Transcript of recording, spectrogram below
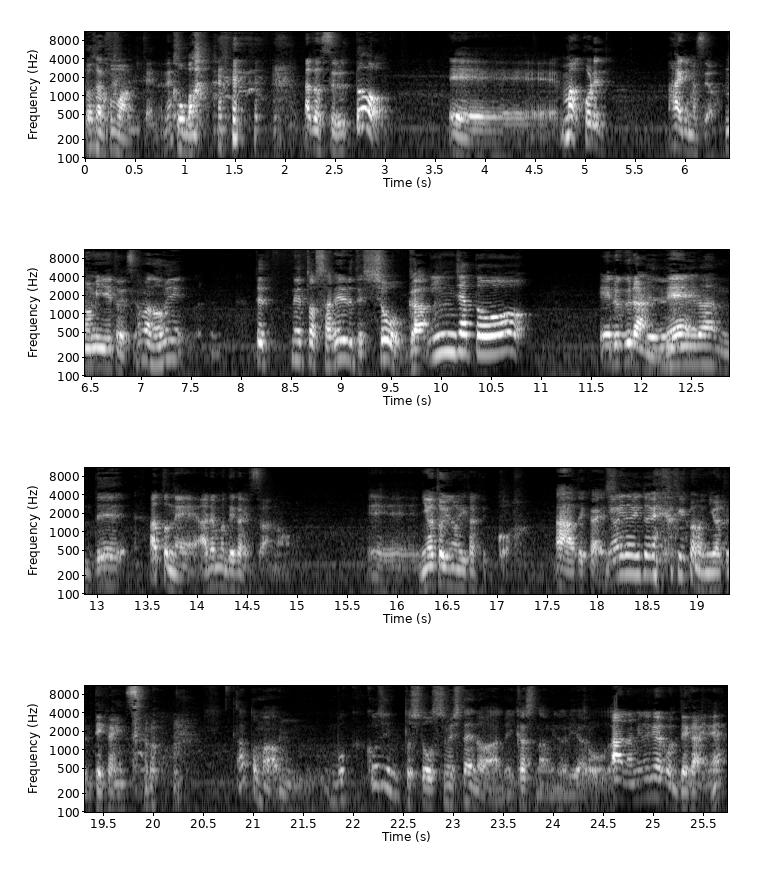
えの。コマみたいなね。コマ。あとするとえー、まあこれ入りますよ。ノミネートですよ、まあノミネートはされるでしょうが。忍者とエルグランエルでグランで。あとねあれもでかいんですよ。あのえー、鶏のイカ結構。ああでかいです。鶏のイカ結構の鶏でかいんですよ。あとまあ、うん。僕個人としてお勧めしたいのはあの生かす波乗り野郎が。あ波乗りはこれでかいね、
